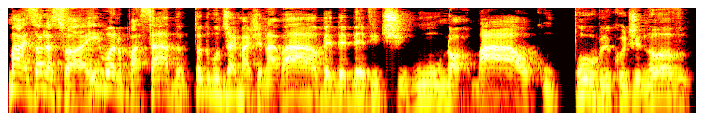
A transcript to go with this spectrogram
Mas olha só, aí o ano passado todo mundo já imaginava ah, o BBB 21 normal, com público de novo.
